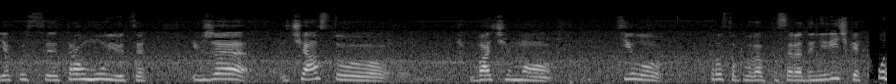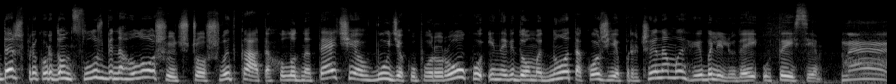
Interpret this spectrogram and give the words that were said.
якось е, травмуються. І вже часто бачимо тіло просто пливе посередині річки. У Держприкордонслужбі наголошують, що швидка та холодна течія в будь-яку пору року і невідоме дно також є причинами гибелі людей у тисі. Не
